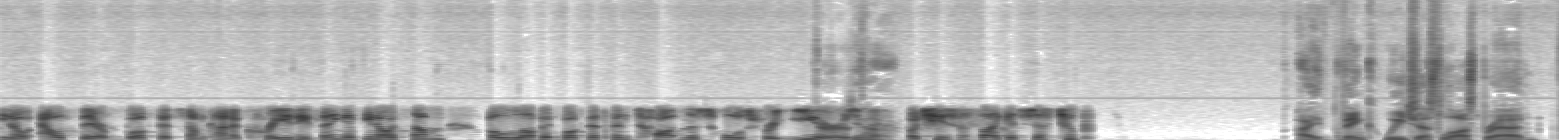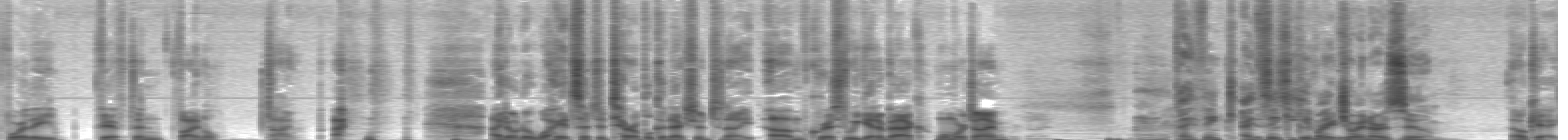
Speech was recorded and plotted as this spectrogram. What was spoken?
you know, out there book that's some kind of crazy thing. It, you know, it's some beloved book that's been taught in the schools for years. yeah. But she's just like, it's just too. I think we just lost Brad for the fifth and final time. I don't know why it's such a terrible connection tonight. Um, Chris, do we get him back one more time? I think I This think he might radio. join our Zoom. Okay.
